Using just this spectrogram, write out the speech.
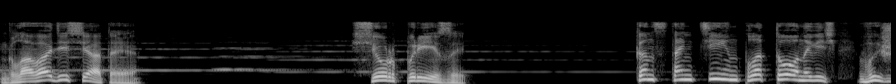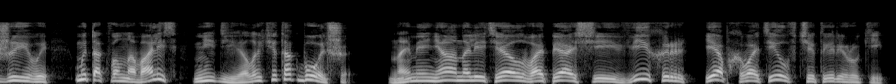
Глава десятая. Сюрпризы. «Константин Платонович, вы живы! Мы так волновались! Не делайте так больше!» На меня налетел вопящий вихрь и обхватил в четыре руки.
